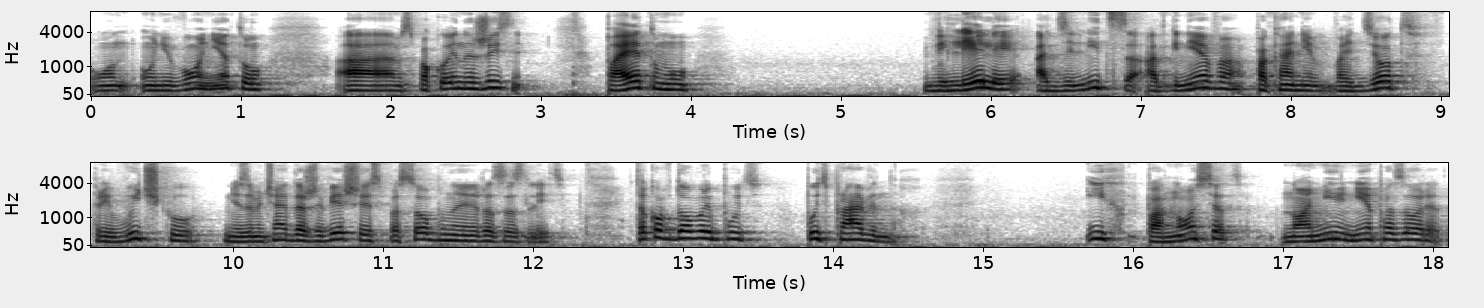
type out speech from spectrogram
он, у него нет а, спокойной жизни. Поэтому велели отделиться от гнева, пока не войдет в привычку не замечать даже вещи, способные разозлить. Таков добрый путь путь праведных. Их поносят, но они не позорят.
